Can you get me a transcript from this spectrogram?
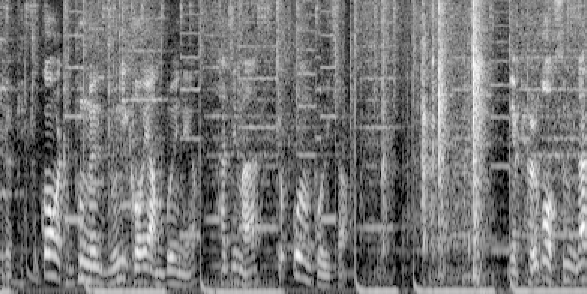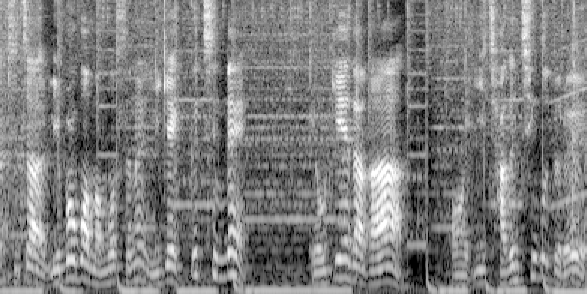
이렇게 뚜껑을 덮으면 눈이 거의 안 보이네요. 하지만 조금은 보이죠? 네 별거 없습니다 진짜 리볼버 맘모스는 이게 끝인데 여기에다가 어, 이 작은 친구들을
